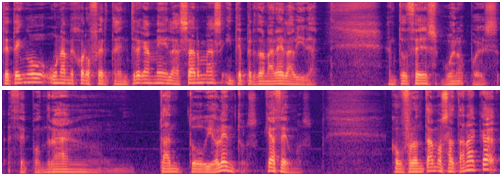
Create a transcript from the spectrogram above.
te tengo una mejor oferta, entrégame las armas y te perdonaré la vida. Entonces, bueno, pues se pondrán tanto violentos. ¿Qué hacemos? Confrontamos a Tanaka,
